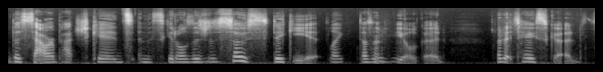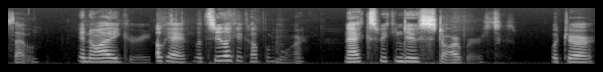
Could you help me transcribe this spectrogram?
the Sour Patch Kids and the Skittles is just so sticky it like doesn't Mhm. feel good, but it tastes good. So You know, I agree. Okay, let's do like a couple more. Next, we can do Starbursts, which are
